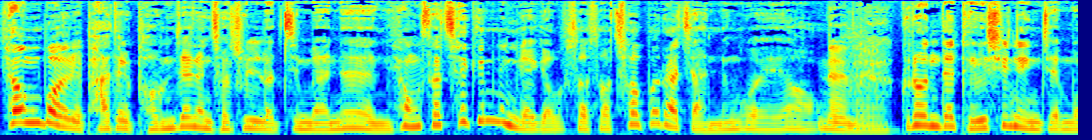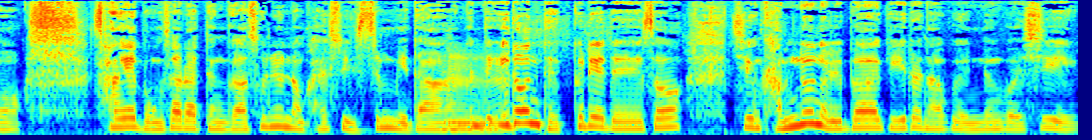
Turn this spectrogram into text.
형벌을 받을 범죄는 저질렀지만은 형사 책임 능력이 없어서 처벌하지 않는 거예요. 네네. 그런데 대신에 이제 뭐 사회 봉사라든가 소년원 갈 수 있습니다. 음. 근데 이런 댓글에 대해서 지금 감론을박이 일어나고 있는 것이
